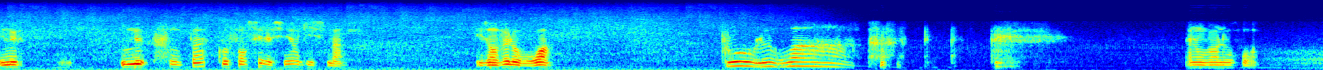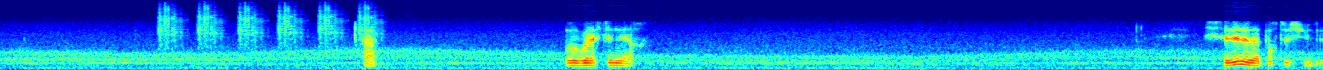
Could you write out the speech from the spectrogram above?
Ils ne, ils ne font pas qu'offenser le seigneur Ghisma. Ils en veulent au roi. Pour le roi Allons voir le roi. Ah. Oh, voilà Stener. C'est l'aile à la porte sud.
